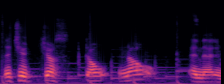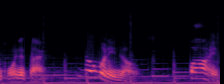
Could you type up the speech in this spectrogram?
That you just don't know. And that, in point of fact, nobody knows. Fine.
